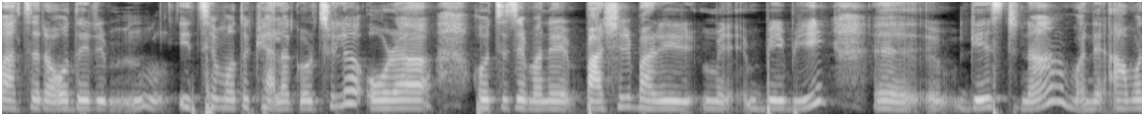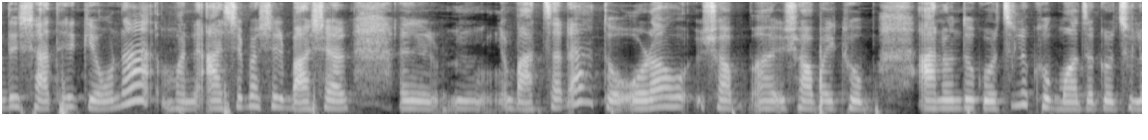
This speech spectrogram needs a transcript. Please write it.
বাচ্চারা ওদের ইচ্ছে মতো খেলা করছিল। ওরা হচ্ছে যে মানে পাশের বাড়ির বেবি গেস্ট না মানে আমাদের সাথে কেউ না মানে আশেপাশের বাসার বাচ্চারা। তো ওরাও সব সবাই খুব আনন্দ করছিল, খুব মজা করছিল।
